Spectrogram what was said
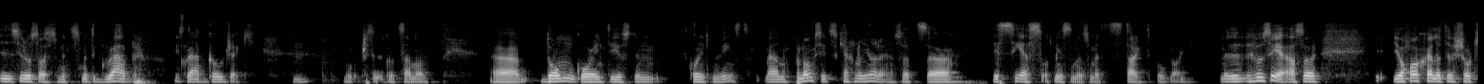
i Sydostasien som heter, som heter Grab, Grab Gojek. Mm. Precis gått samman. Uh, de går inte just nu går inte med vinst, men på lång sikt så kanske de gör det. Så att uh, det ses åtminstone som ett starkt bolag. Men vi får se. Alltså, jag har själv lite svårt,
